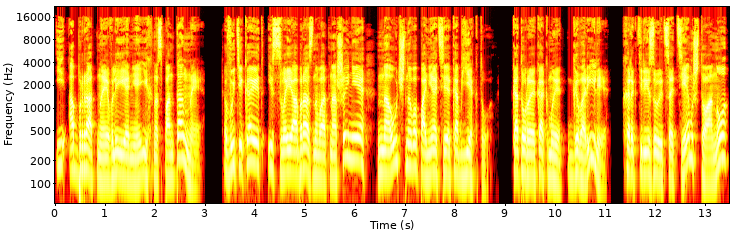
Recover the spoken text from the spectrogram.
и обратное влияние их на спонтанные, вытекает из своеобразного отношения научного понятия к объекту, которое, как мы говорили, характеризуется тем, что оно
